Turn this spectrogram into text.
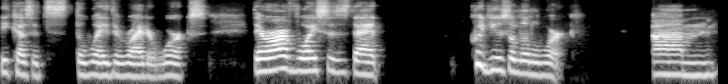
because it's the way the writer works. There are voices that could use a little work. Um,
